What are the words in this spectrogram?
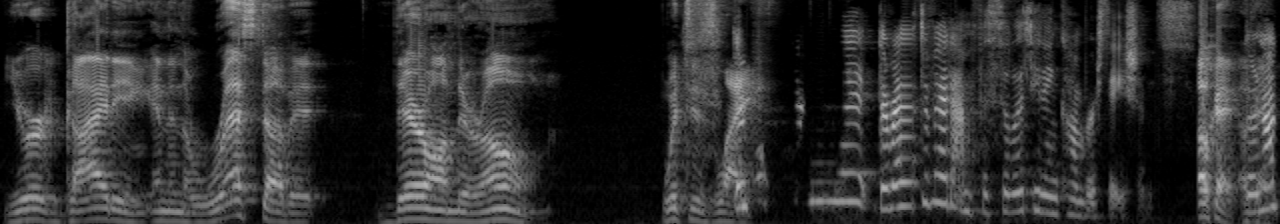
you're guiding, and then the rest of it, they're on their own, which is like. The rest of it, I'm facilitating conversations. Okay, okay. They're not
